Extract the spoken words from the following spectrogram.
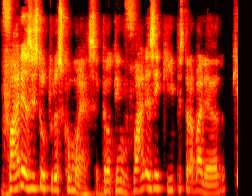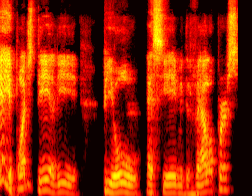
várias estruturas como essa, então eu tenho várias equipes trabalhando, que aí pode ter ali PO, SM, developers,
